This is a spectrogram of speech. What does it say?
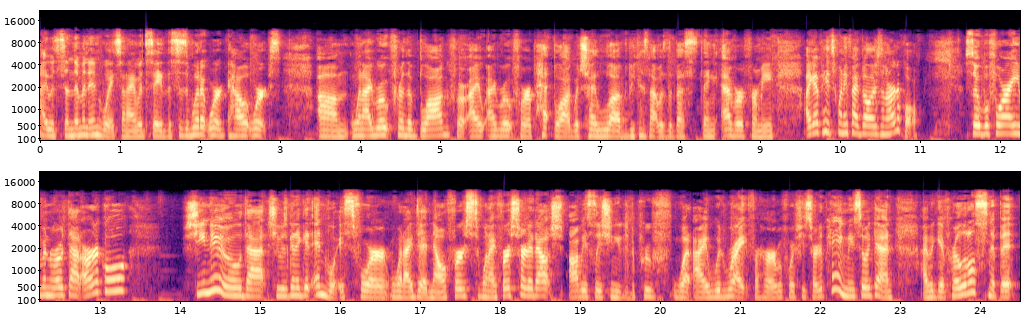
I would send them an invoice and I would say, this is what it worked, how it works. Um, when I wrote for the blog for, I, I, wrote for a pet blog, which I loved because that was the best thing ever for me. I got paid $25 an article. So before I even wrote that article, she knew that she was going to get invoiced for what I did. Now, first, when I first started out, she, obviously she needed to prove what I would write for her before she started paying me. So again, I would give her a little snippet.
